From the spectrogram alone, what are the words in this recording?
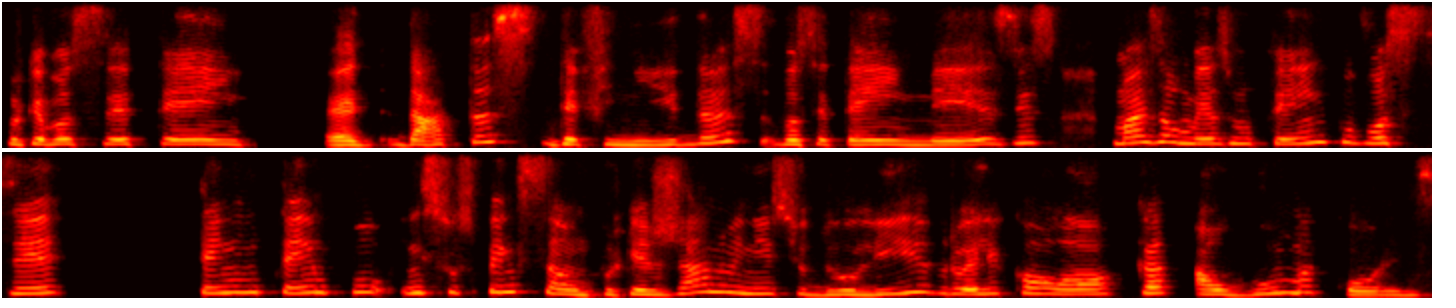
porque você tem é, datas definidas, você tem meses, mas ao mesmo tempo você tem um tempo em suspensão, porque já no início do livro ele coloca alguma coisa.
